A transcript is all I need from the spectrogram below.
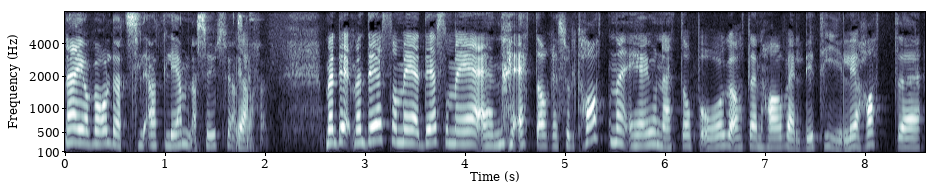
Nej, jag valde att, att lämna Sydsvenska. Ja. Men, det, men det som er, det som er en, et av resultatene, er jo nettopp òg at en har veldig tidlig hatt eh,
